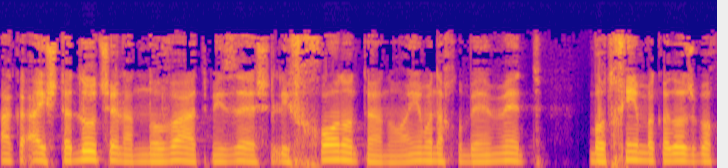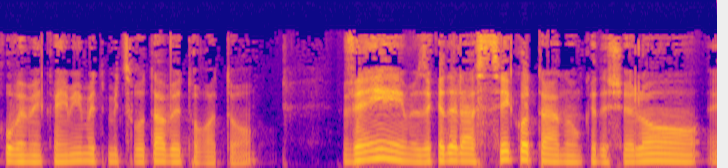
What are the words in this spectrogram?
ההשתדלות שלנו נובעת מזה של לבחון אותנו, האם אנחנו באמת בוטחים בקדוש ברוך הוא ומקיימים את מצוותיו ותורתו, ואם זה כדי להעסיק אותנו, כדי שלא אה,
